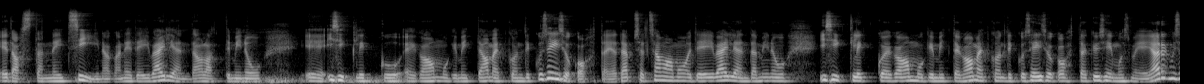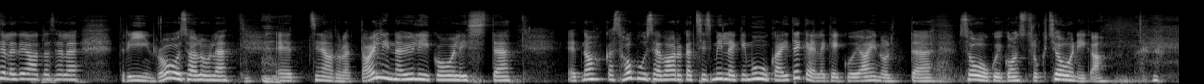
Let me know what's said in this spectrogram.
edastan neid siin, aga need ei väljenda alati minu e, isiklikku ega ammugi mitte ametkondlikku seisukohta ja täpselt samamoodi ei väljenda minu isiklikku ega ammugi mitte ka ametkondlikku seisukohta küsimus meie järgmisele teadlasele, Triin Roosalule. et sina tuled Tallinna Ülikoolist et noh, kas hobusevargad siis millegi muuga ei tegelegi kui ainult soo kui konstruktsiooniga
